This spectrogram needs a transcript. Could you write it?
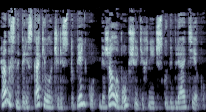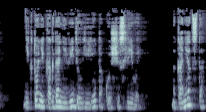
радостно перескакивала через ступеньку, бежала в общую техническую библиотеку. Никто никогда не видел ее такой счастливой. Наконец-то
